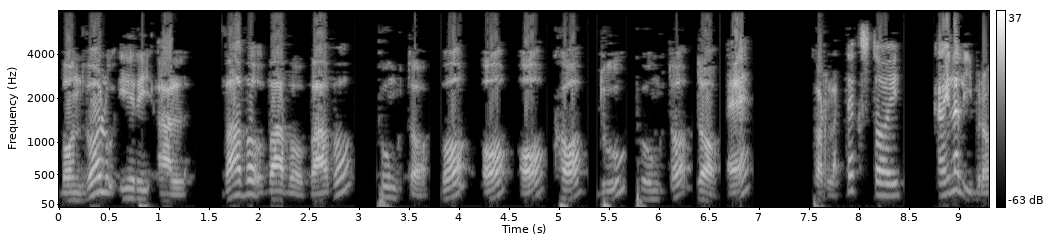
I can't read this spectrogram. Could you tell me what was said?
Bonvolu iri al vavo vavo vavo punto bo o o ko du punto do e por la textoj kai la libro.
